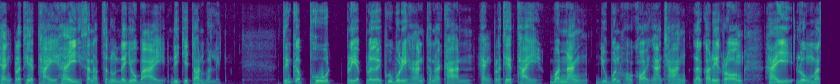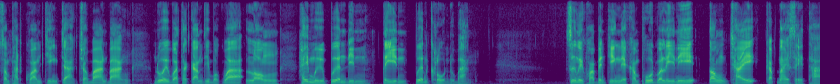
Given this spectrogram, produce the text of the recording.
แห่งประเทศไทยให้สนับสนุนนโยบายดิจิตอลวอลเลต ถึงกับพูดเปรียบเปรยผู้บริหารธนาคารแห่งประเทศไทย ว่านั่งอยู่บนหอคอยงาช้าง แล้วก็เรียกร้องให้ลงมาสัมผัสความจริงจากชาวบ้านบ้าง ด้วยวัฒกรรมที่บอกว่าลองให้มือเปื้อนดิน ตีนเปื้อนโคลนดูบ้าง ซึ่งในความเป็นจริงเนี่ยคำพูดวลีนี้ต้องใช้กับนายเศรษฐา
